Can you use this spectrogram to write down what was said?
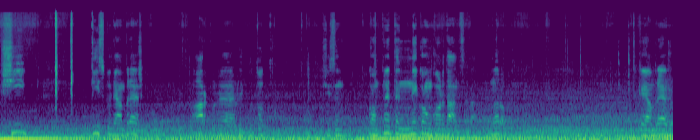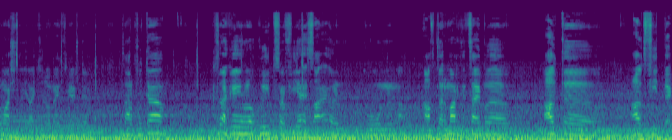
și discul de ambreiaj cu arcurile lui cu tot. Și sunt complet în neconcordanță, da. Mă rog. Că e ambreiajul mașinii la kilometri ăștia. S-ar putea, dacă e înlocuit să fie să, cu un aftermarket să aibă alt, alt feedback.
